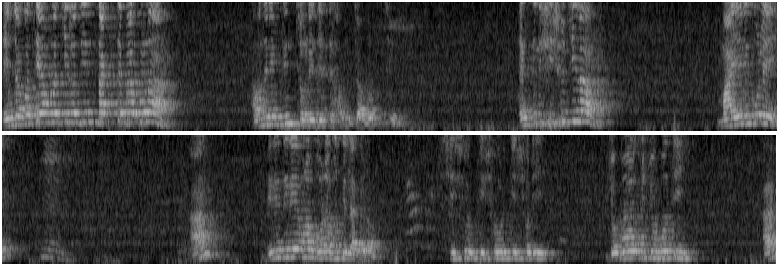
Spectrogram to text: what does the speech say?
এই জগতে আমরা চিরদিন থাকতে পারব না। আমাদের একদিন চলে যেতে হবে জগৎ ছেড়ে। একদিন শিশু ছিলাম। মায়ের কোলে? ধীরে ধীরে আমরা বড় হতে লাগলাম। শিশু কিশোর কিশোরী যুবক যুবতী হ্যাঁ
